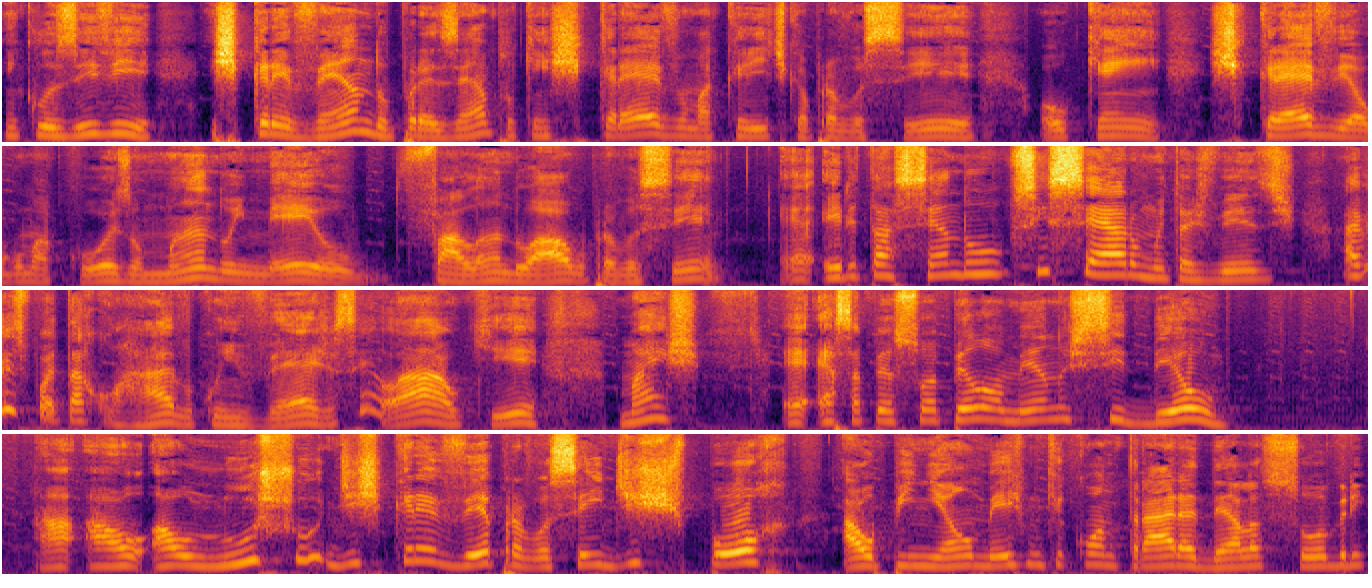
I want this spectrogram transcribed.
inclusive escrevendo, por exemplo, quem escreve uma crítica para você, ou quem escreve alguma coisa, ou manda um e-mail falando algo para você, é, ele tá sendo sincero muitas vezes. Às vezes pode estar tá com raiva, com inveja, sei lá o que. Mas é, essa pessoa pelo menos se deu a, ao, ao luxo de escrever para você e dispor a opinião, mesmo que contrária dela, sobre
